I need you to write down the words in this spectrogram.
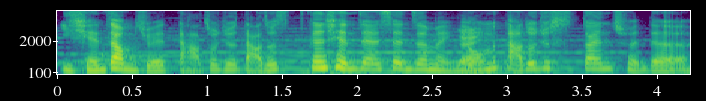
以前在我们觉得打坐就打坐，跟现在圣真门一样，我们打坐就是单纯的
